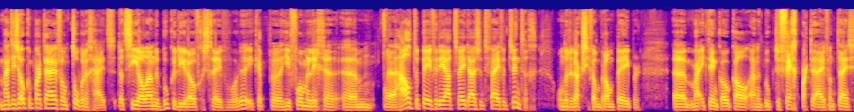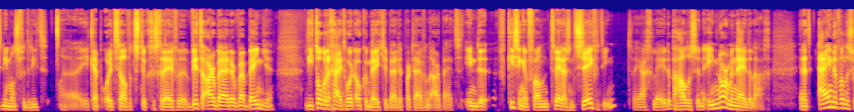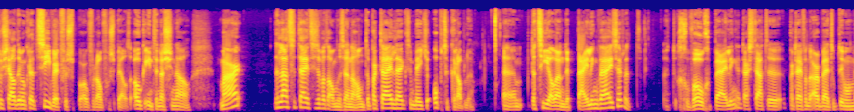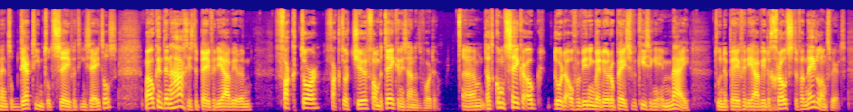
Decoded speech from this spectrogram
Maar het is ook een partij van tobberigheid. Dat zie je al aan de boeken die erover geschreven worden. Ik heb uh, hier voor me liggen um, uh, Haalt de PvdA 2025 onder de redactie van Bram Peper. Uh, maar ik denk ook al aan het boek De Vechtpartij van Thijs Niemands Verdriet. ik heb ooit zelf het stuk geschreven Witte arbeider, waar ben je? Die tobberigheid hoort ook een beetje bij de Partij van de Arbeid. In de verkiezingen van 2017, twee jaar geleden, behaalden ze een enorme nederlaag. En het einde van de sociaaldemocratie werd overal voorspeld, ook internationaal. Maar de laatste tijd is er wat anders aan de hand. De partij lijkt een beetje op te krabbelen. Um, dat zie je al aan de peilingwijzer, het, gewogen peilingen. Daar staat de Partij van de Arbeid op dit moment op 13 tot 17 zetels. Maar ook in Den Haag is de PvdA weer een factor, factortje van betekenis aan het worden. Um, dat komt zeker ook door de overwinning bij de Europese verkiezingen in mei... toen de PvdA weer de grootste van Nederland werd.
